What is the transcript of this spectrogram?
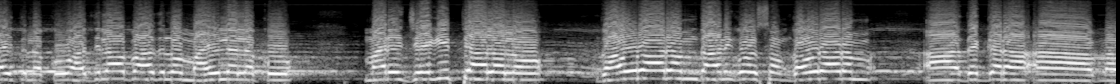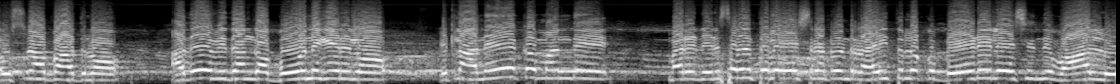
రైతులకు ఆదిలాబాద్లో మహిళలకు మరి జగిత్యాలలో గౌరారం దానికోసం గౌరారం దగ్గర ఆ, హుస్నాబాద్లో అదే విధంగా భువనగిరిలో ఇట్లా అనేక మంది మరి నిరసన తెలియజేసినటువంటి రైతులకు బేడీలేసింది వాళ్ళు.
